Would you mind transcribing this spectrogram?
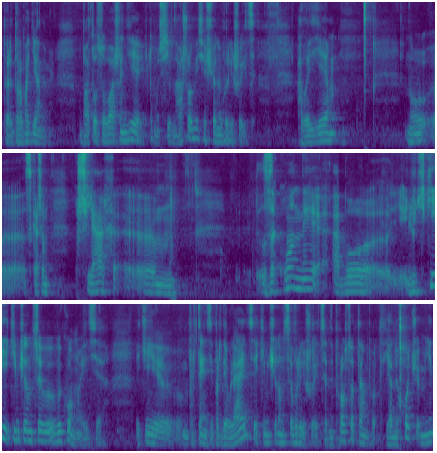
перед громадянами. Багато зауважень є, в тому числі в нашому місті, що не вирішується. Але є, ну, е, скажімо, шлях законний або людський, яким чином це виконується. Які претензії пред'являються, яким чином це вирішується. Не просто там, от я не хочу, мені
